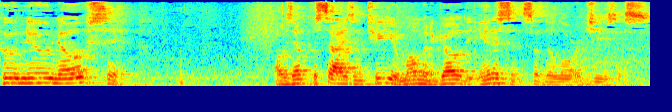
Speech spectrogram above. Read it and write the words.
who knew no sin. I was emphasizing to you a moment ago the innocence of the Lord Jesus.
